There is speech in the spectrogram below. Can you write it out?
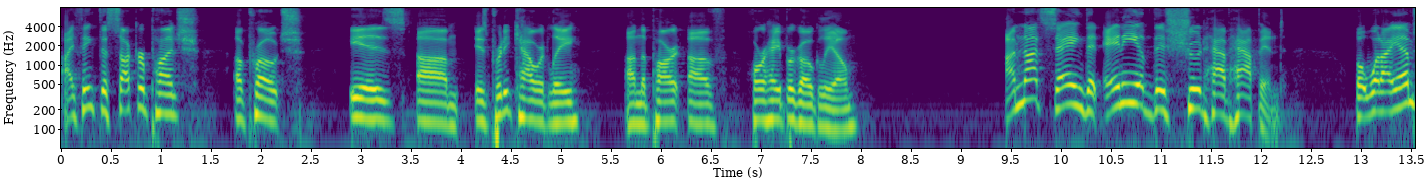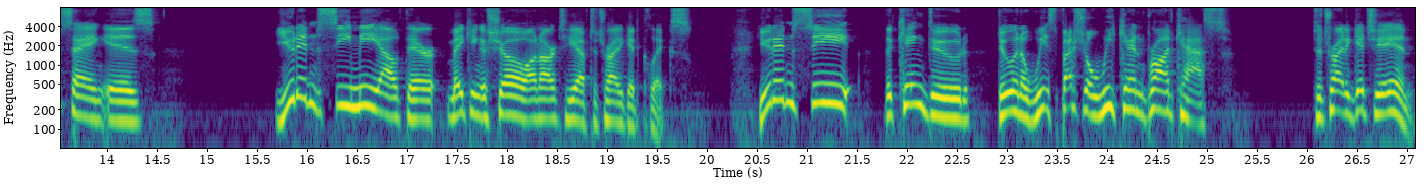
I think the sucker punch approach is um, is pretty cowardly on the part of Jorge Bergoglio. I'm not saying that any of this should have happened. But what I am saying is You didn't see me out there making a show on RTF to try to get clicks. You didn't see the King dude doing a special weekend broadcast to try to get you in.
